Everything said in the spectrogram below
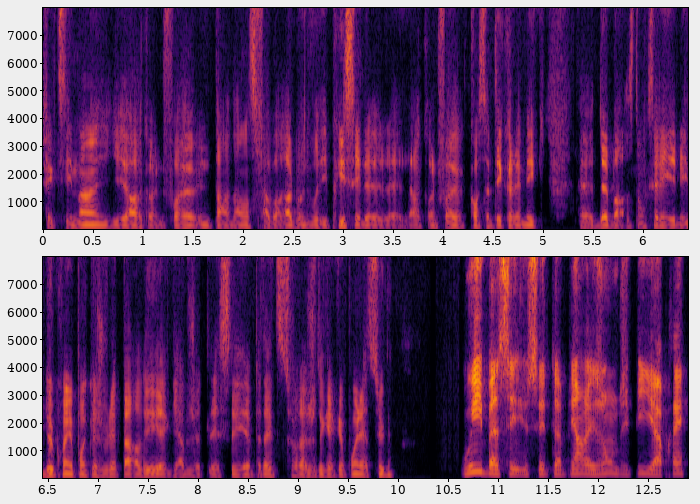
effectivement, il y a encore une fois une tendance favorable au niveau des prix. C'est le, encore une fois le concept économique euh, de base. Donc, c'est les, deux premiers points que je voulais parler. Euh, Gab, je vais te laisser euh, peut-être si rajouter quelques points là-dessus. Oui, bah tu as bien raison, JP. Après,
